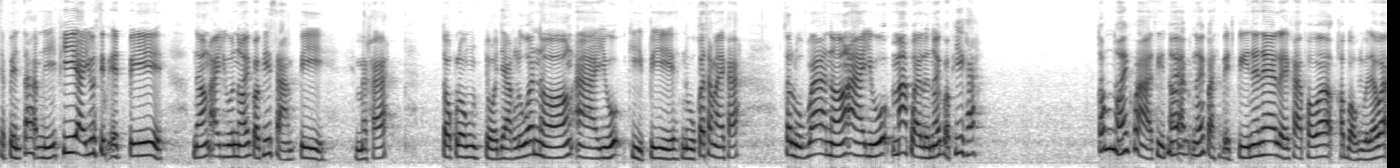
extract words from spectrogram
จะเป็นตามนี้พี่อายุ 11 ปี น้องอายุน้อยกว่าพี่ 3 ปีเห็นไหมคะตกลงโจทย์อยากรู้ว่าน้องอายุกี่ปี หนูก็ทำไมคะ สรุปว่าน้องอายุมากกว่าหรือน้อยกว่าพี่คะต้องน้อยกว่าสิน้อยน้อยกว่า 11 ปีแน่ๆเลยค่ะ เพราะว่าเขาบอกอยู่แล้วว่า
